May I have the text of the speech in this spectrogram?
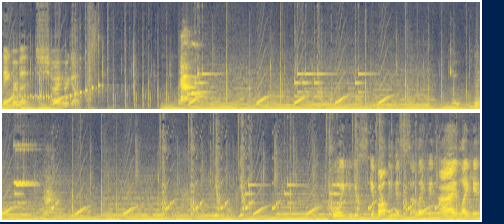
Thank you very much. Alright, here we go. You can just skip all this. I like it. I like it.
